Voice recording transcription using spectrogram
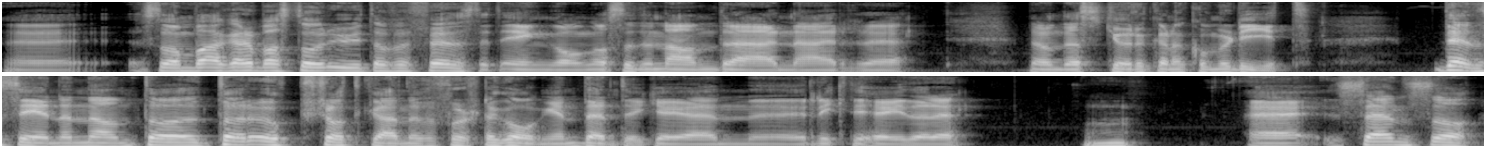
Eh, så han bara, kanske bara står utanför fönstret en gång och så den andra är när, eh, när de där skurkarna kommer dit. Den scenen när han tar, tar upp shotgunnen för första gången, den tycker jag är en eh, riktig höjdare. Mm. Eh, sen så,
